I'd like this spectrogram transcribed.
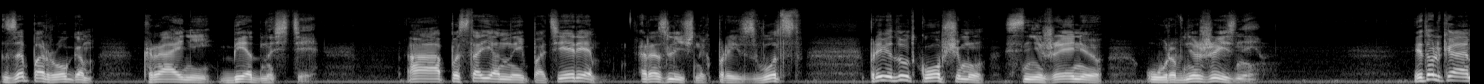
за порогом крайней бедности, а постоянные потери различных производств приведут к общему снижению уровня жизни. И только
